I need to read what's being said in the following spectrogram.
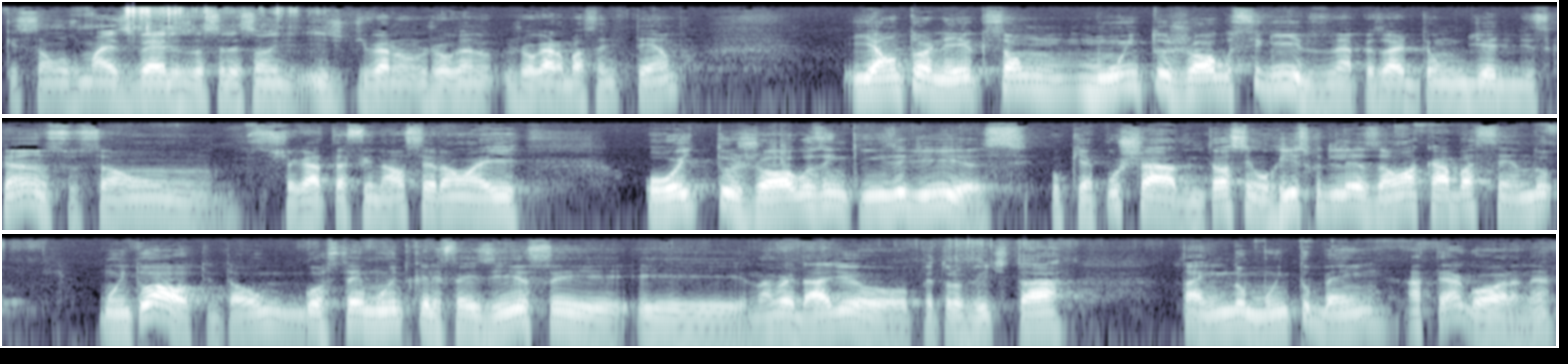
que são os mais velhos da seleção e tiveram jogando, jogaram bastante tempo. E é um torneio que são muitos jogos seguidos, né? Apesar de ter um dia de descanso, são chegar até a final serão aí oito jogos em 15 dias, o que é puxado. Então, assim, o risco de lesão acaba sendo muito alto. Então, gostei muito que ele fez isso e, e na verdade, o Petrovic está tá indo muito bem até agora, né?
